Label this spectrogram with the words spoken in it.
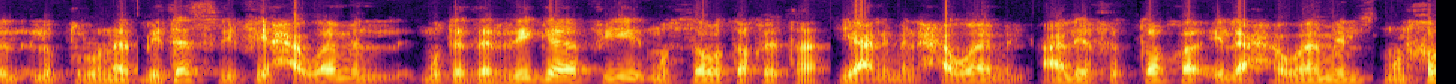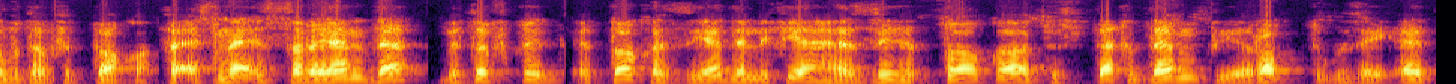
الإلكترونات بتسري في حوامل متدرجة في مستوى طاقتها يعني من حوامل عالية في الطاقة إلى حوامل منخفضة في الطاقة. فأثناء السريان ده بتفقد الطاقة الزيادة اللي فيها هذه الطاقة تستخدم في ربط جزيئات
